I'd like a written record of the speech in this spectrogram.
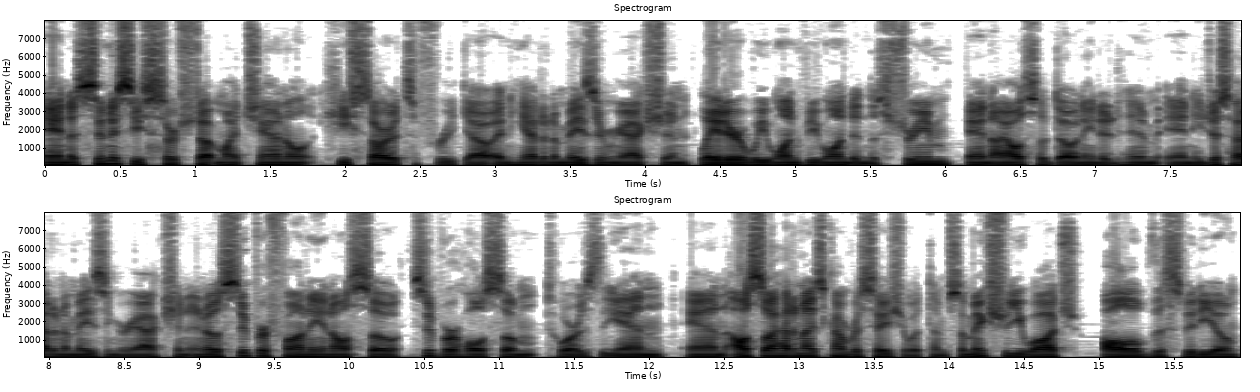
and as soon as he searched up my channel, he started to freak out and he had an amazing reaction. Later, we 1v1'd in the stream and I also donated him and he just had an amazing reaction and it was super funny and also super wholesome towards the end. And also I had a nice conversation with him. So make sure you watch all of this video.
